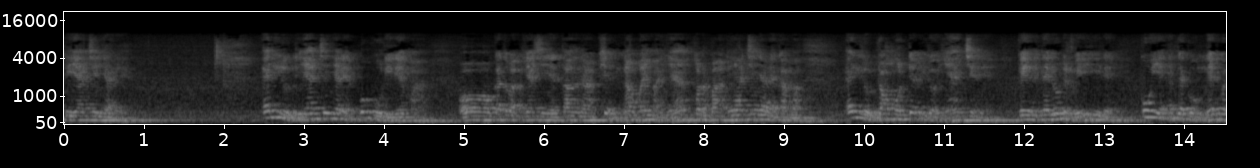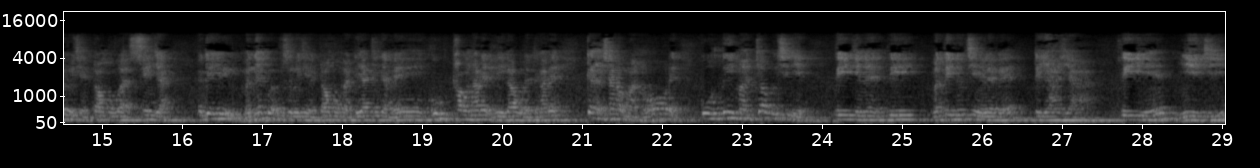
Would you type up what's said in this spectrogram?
တရားကျင့်ကြတယ်အဲ့ဒီလိုတရားကျင့်ကြတဲ့ပုဂ္ဂိုလ်တွေထဲမှာ ဩကတ္တပဘုရားရှင်ရဲ့သာသနာဖြစ်နောက်ပိုင်းမှာယံခုနှစ်ပါးတရားကျင့်ကြတဲ့အခါမှာအဲ့ဒီလိုတောင်းပေါ်တက်ပြီးတော့ယံကျင့်တယ်ကဲနေလို့တွေတဲ့ကိုယ့်ရဲ့အသက်ကိုငဲ့ွက်လို့ရှင်တောင်းပေါ်ကဆင်းကြအကယ်၍မငဲ့ွက်ဘူးဆိုလို့ချင်းတောင်းပေါ်မှာတရားကျင့်ကြမယ်ခုထောင်ထားတဲ့လေကားကိုလည်းတခါတည်းကန်ချတော့မှာတော့တဲ့ကိုသေးမှကြောက်လို့ရှိရင်သေးခြင်းနဲ့သေးမသေးလို့ချင်းလည်းပဲတရားရ သေးရင်မြေကြီး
